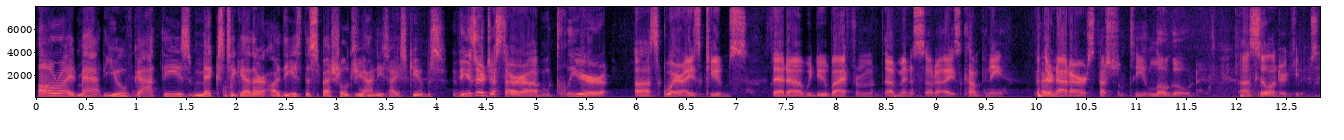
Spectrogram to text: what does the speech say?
All right, Matt, you've got these mixed together. Are these the special Gianni's ice cubes? These are just our um, clear uh, square ice cubes that uh, we do buy from the Minnesota Ice Company, but they're not our specialty logoed uh, cylinder cubes.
